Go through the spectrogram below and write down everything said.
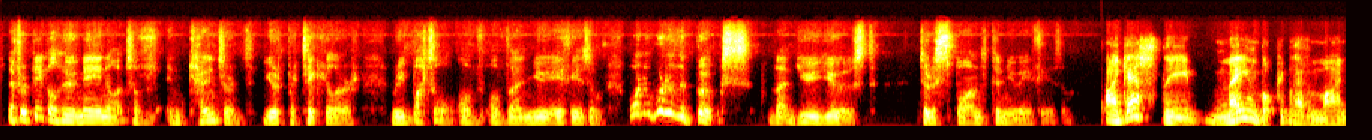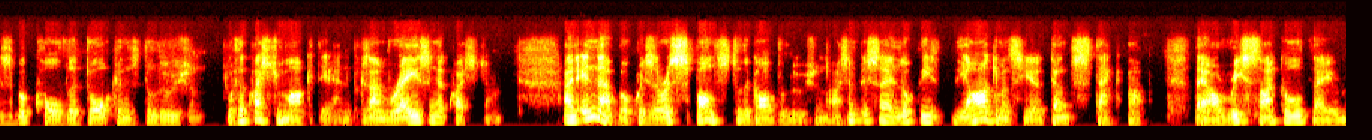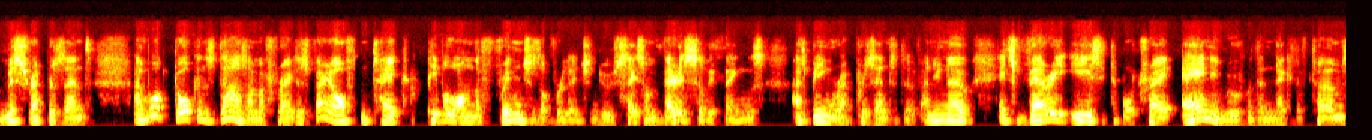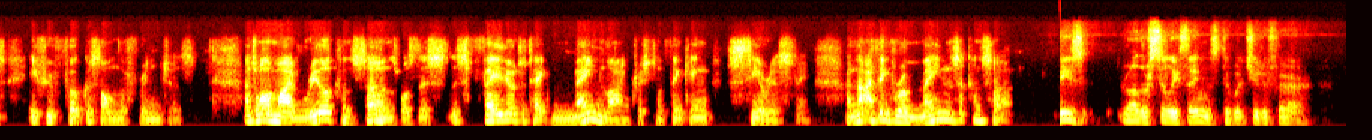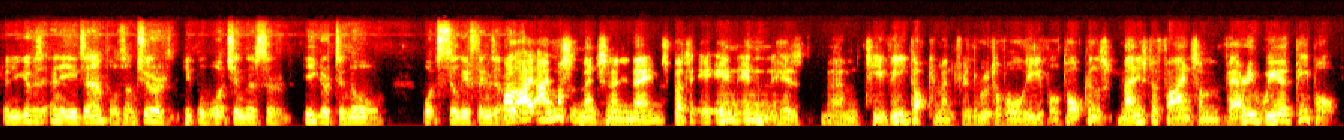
Now, for people who may not have encountered your particular rebuttal of, of uh, new atheism, what, what are the books that you used to respond to new atheism? I guess the main book people have in mind is a book called The Dawkins Delusion with a question mark at the end because I'm raising a question. And in that book, which is a response to the God delusion, I simply say, look, these the arguments here don't stack up. They are recycled, they misrepresent. And what Dawkins does, I'm afraid, is very often take people on the fringes of religion who say some very silly things as being representative. And you know, it's very easy to portray any movement in negative terms if you focus on the fringes. And so one of my real concerns was this, this failure to take mainline Christian thinking seriously. And that I think remains a concern. These rather silly things to which you refer can you give us any examples? I'm sure people watching this are eager to know what silly things are. Well, I, I, mustn't mention any names, but in, in his um, TV documentary, The Root of All Evil, Dawkins managed to find some very weird people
